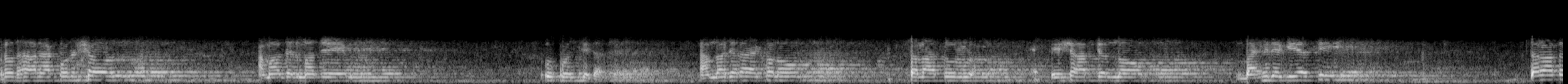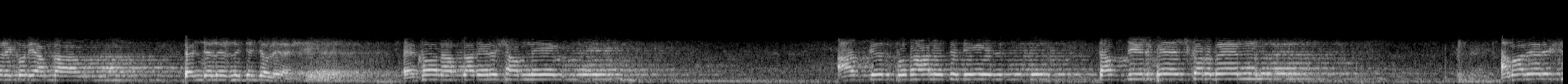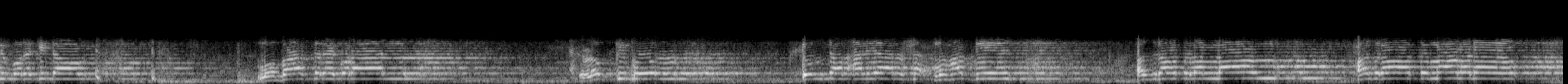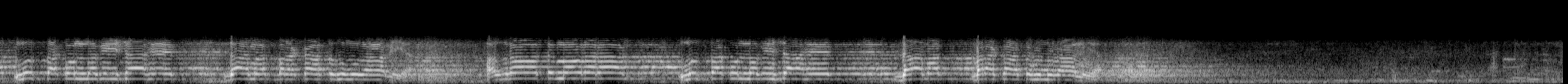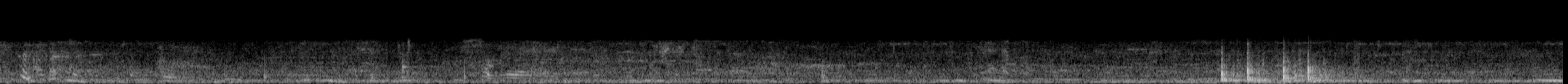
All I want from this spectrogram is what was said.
প্রধান আকর্ষণ আমাদের মাঝে উপস্থিত আছে। আমরা যারা এখনও সলাতুল এসার জন্য বাহিরে গিয়েছি, তাড়াতাড়ি করে আমরা প্যান্ডেলের নিচে চলে আসি। এখন আপনাদের সামনে আজকের প্রধান অতিথির তাফসির পেশ করবেন আমাদের সুপরিচিত মুবাসরে কোরআন, লক্ষ্মীপুর তুলচার আলিয়ার মুহাদ্দিস হজরত হজরত মাওলানা মুস্তাকুন নবী সাহেব, দামাত বারাকাতুহুমুল আলিয়া। হজরত মাওলানা মুস্তাকুন নবী সাহেব, দামাত বারাকাতুহুমুল আলিয়া।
